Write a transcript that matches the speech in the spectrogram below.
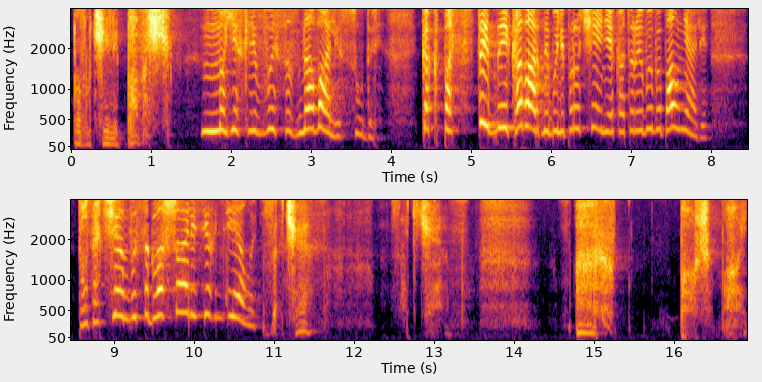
получили помощь. Но если вы сознавали, сударь, как постыдны и коварны были поручения, которые вы выполняли, то зачем вы соглашались их делать? Зачем? Зачем? Ах, боже мой!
